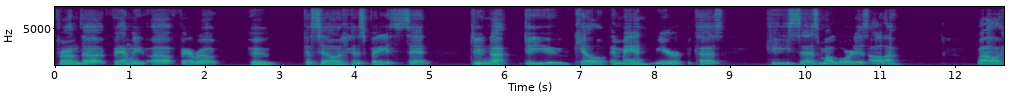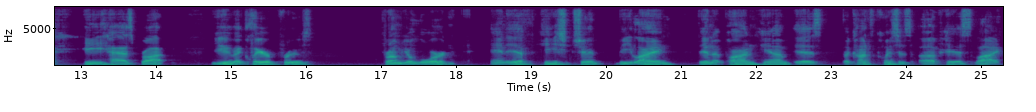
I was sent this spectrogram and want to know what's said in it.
from the family of Pharaoh who concealed his faith said, Do not do you kill a man mere because he says my Lord is Allah, while he has brought you a clear proof from your Lord, and if he should be lying, then upon him is the consequences of his lie.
